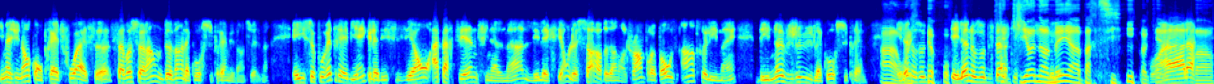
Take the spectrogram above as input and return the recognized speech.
imaginons qu'on prête foi à ça, ça va se rendre devant la Cour suprême éventuellement. Et il se pourrait très bien que la décision appartienne finalement, l'élection, le sort de Donald Trump repose entre les mains des neuf juges de la Cour suprême. Ah, et, là, nos, et là, nos auditeurs qui, a nommé en partie. Voilà.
